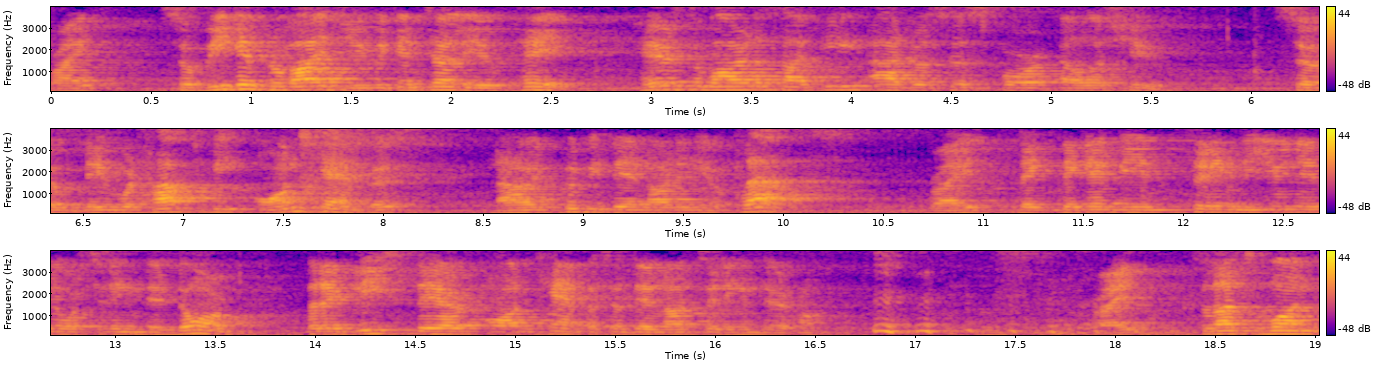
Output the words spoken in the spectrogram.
right? So we can provide you, we can tell you, hey, here's the wireless IP addresses for LSU. So they would have to be on campus. Now it could be they're not in your class, right? They, they can be in, sitting in the union or sitting in their dorm, but at least they're on campus and they're not sitting in their home, right? So that's one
